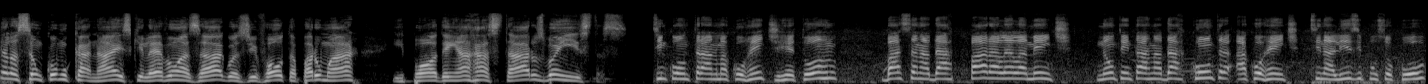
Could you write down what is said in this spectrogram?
Elas são como canais que levam as águas de volta para o mar e podem arrastar os banhistas. Se encontrar numa corrente de retorno, basta nadar paralelamente, não tentar nadar contra a corrente. Sinalize por socorro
